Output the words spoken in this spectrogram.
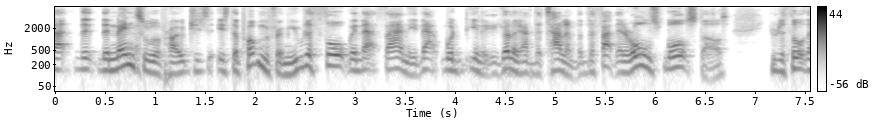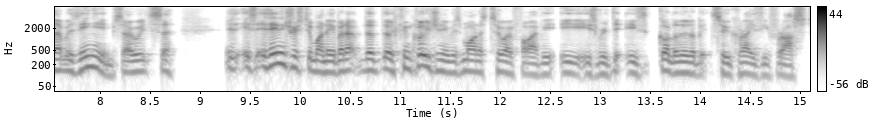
That the, the mental approach is, is the problem for him. You would have thought with that family that would you know you're going to have the talent, but the fact they're all sports stars, you would have thought that was in him. So it's a it's, it's, an interesting one here, but uh, the, the conclusion here is minus 205 is is got a little bit too crazy for us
